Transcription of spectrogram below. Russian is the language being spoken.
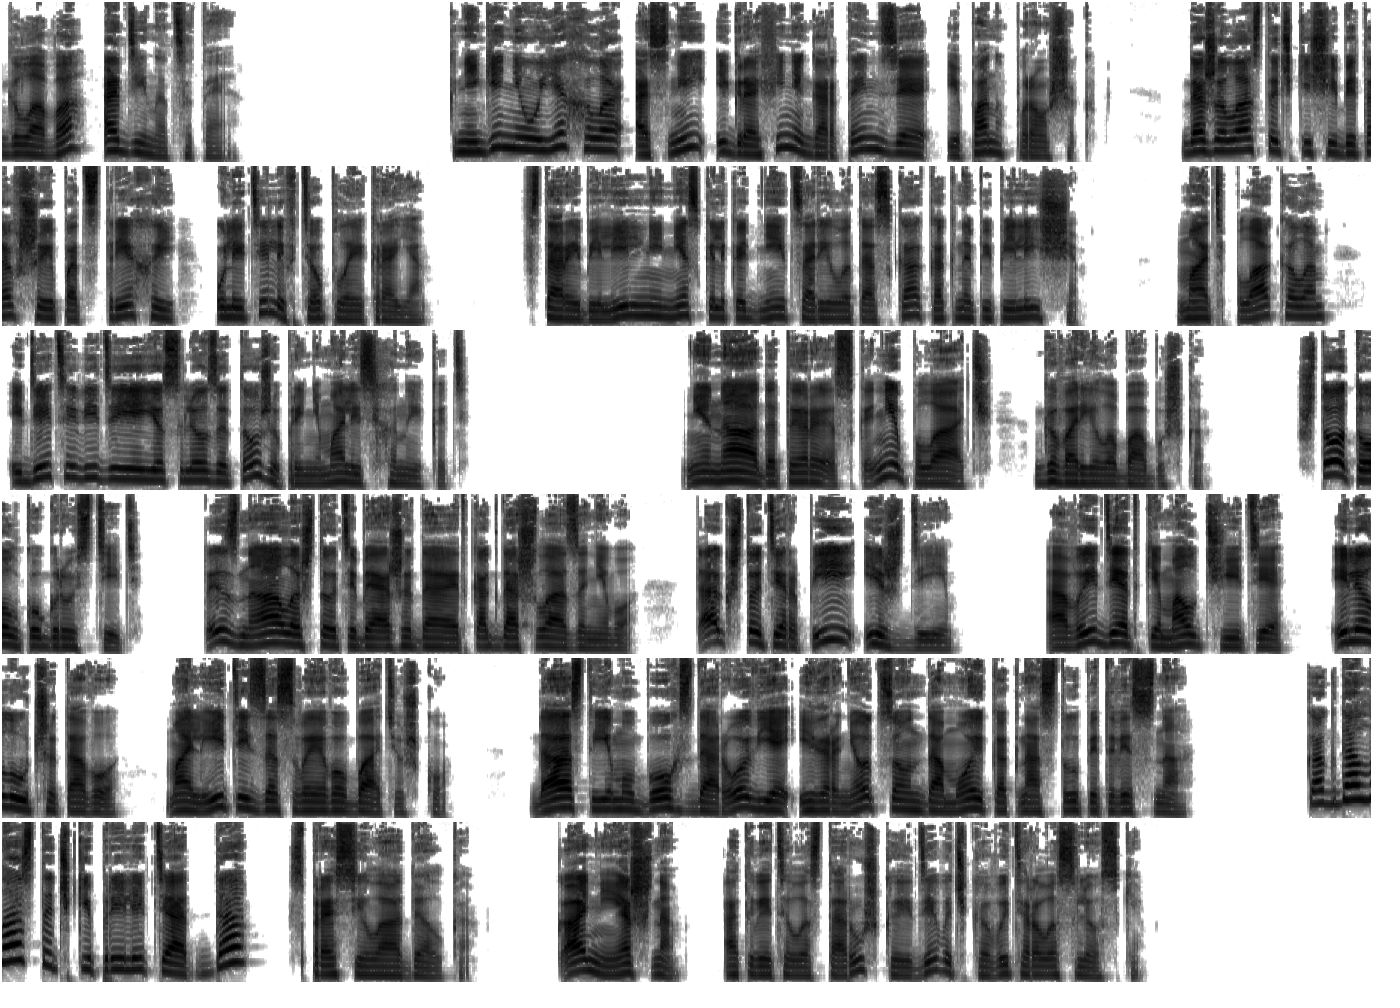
Глава одиннадцатая. Княгиня уехала, а с ней и графиня Гортензия, и пан Прошек. Даже ласточки, щебетавшие под стрехой, улетели в теплые края. В старой белильне несколько дней царила тоска, как на пепелище. Мать плакала, и дети, видя ее слезы, тоже принимались хныкать. «Не надо, Тереска, не плачь», — говорила бабушка. «Что толку грустить? Ты знала, что тебя ожидает, когда шла за него. Так что терпи и жди. А вы, детки, молчите. Или лучше того, молитесь за своего батюшку. Даст ему Бог здоровья, и вернется он домой, как наступит весна». «Когда ласточки прилетят, да?» — спросила Аделка. «Конечно», — ответила старушка, и девочка вытерла слезки.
